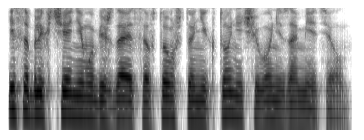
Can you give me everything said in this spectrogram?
И с облегчением убеждается в том, что никто ничего не заметил.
